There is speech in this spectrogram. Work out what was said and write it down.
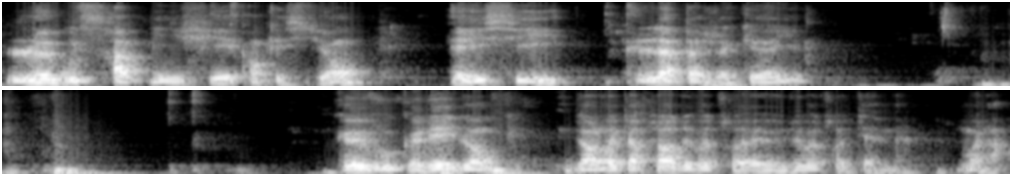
le bootstrap minifié en question, et ici, la page d'accueil que vous collez donc dans le répertoire de votre, thème. Voilà.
